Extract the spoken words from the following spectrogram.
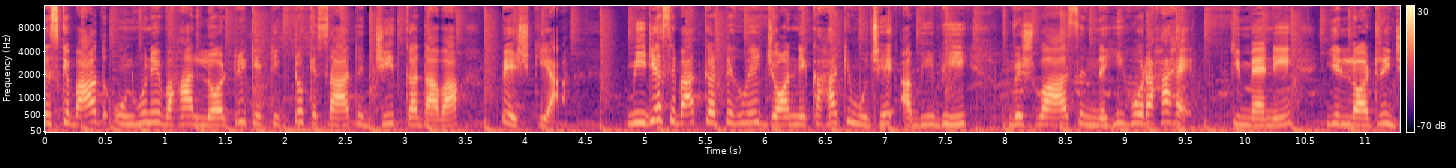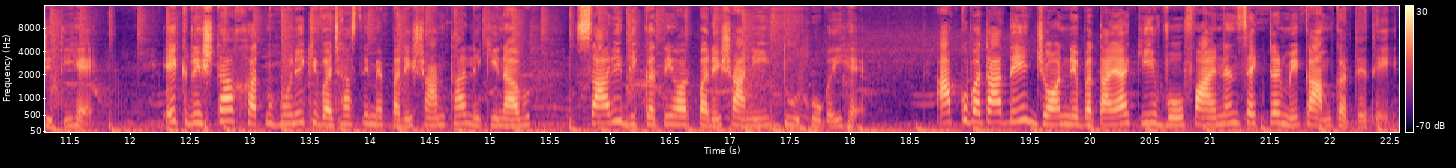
इसके बाद उन्होंने वहाँ लॉटरी के टिकटों के साथ जीत का दावा पेश किया। मीडिया से बात करते हुए जॉन ने कहा कि मुझे अभी भी विश्वास नहीं हो रहा है कि मैंने ये लॉटरी जीती है। एक रिश्ता खत्म होने की वजह से मैं परेशान था, लेकिन अब सारी दिक्कतें और परेशानी दूर हो गई है। आपको बता दें, जॉन ने बताया कि वो फाइनेंस सेक्टर में काम करते थे।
